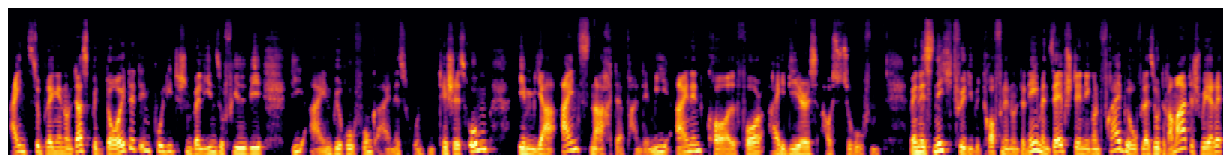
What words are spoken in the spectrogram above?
einzubringen und das bedeutet im politischen Berlin so viel wie die Einberufung eines runden Tisches, um im Jahr eins nach der Pandemie einen Call for Ideas auszurufen. Wenn es nicht für die betroffenen Unternehmen, Selbstständigen und Freiberufler so dramatisch wäre,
